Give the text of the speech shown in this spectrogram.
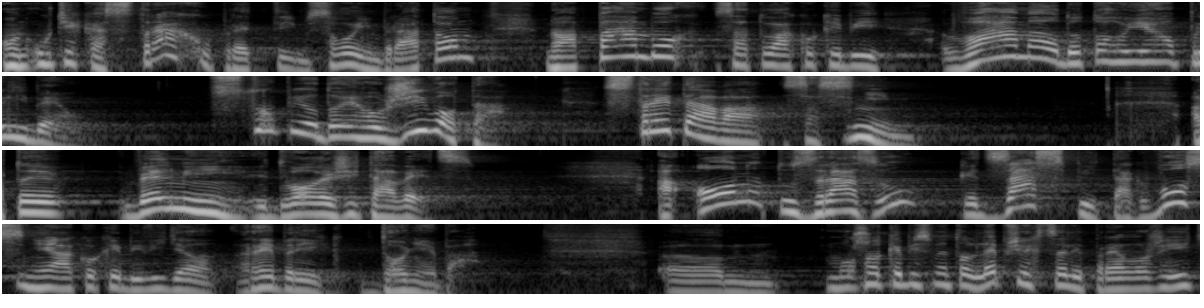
On uteká strachu pred tým svojim bratom, no a pán Boh sa tu ako keby vlámal do toho jeho príbehu. Vstúpil do jeho života. Stretáva sa s ním. A to je veľmi dôležitá vec. A on tu zrazu keď zaspí, tak vo sne ako keby videl rebrík do neba. Um, možno keby sme to lepšie chceli preložiť,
